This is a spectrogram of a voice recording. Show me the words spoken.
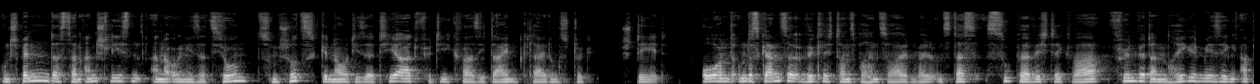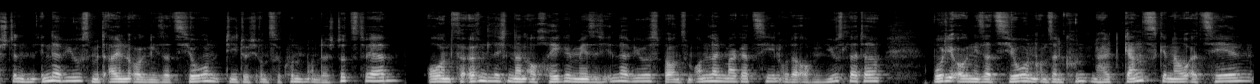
und spenden das dann anschließend an eine Organisation zum Schutz genau dieser Tierart, für die quasi dein Kleidungsstück steht. Und um das Ganze wirklich transparent zu halten, weil uns das super wichtig war, führen wir dann in regelmäßigen Abständen Interviews mit allen Organisationen, die durch unsere Kunden unterstützt werden und veröffentlichen dann auch regelmäßig Interviews bei uns im Online-Magazin oder auch im Newsletter, wo die Organisationen unseren Kunden halt ganz genau erzählen,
